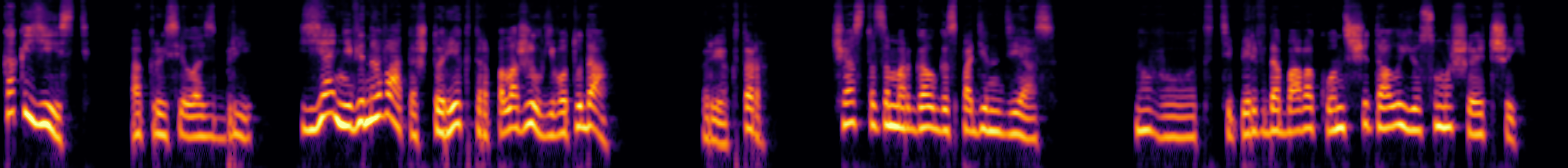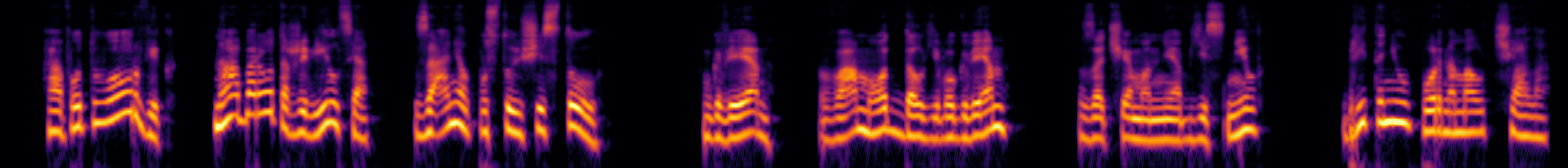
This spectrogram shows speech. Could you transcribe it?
«Как есть», — окрысилась Бри. «Я не виновата, что ректор положил его туда». «Ректор?» Часто заморгал господин Диас. Ну вот, теперь вдобавок он считал ее сумасшедшей. А вот Уорвик, наоборот, оживился, занял пустующий стул. «Гвен, вам отдал его Гвен? Зачем он не объяснил?» Британи упорно молчала.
